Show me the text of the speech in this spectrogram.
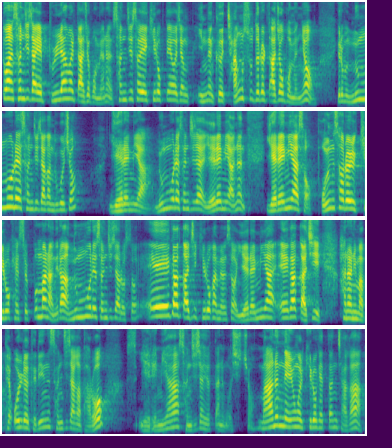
또한 선지자의 분량을 따져보면 선지서에 기록되어 있는 그 장수들을 따져보면요. 여러분 눈물의 선지자가 누구죠? 예레미야. 눈물의 선지자 예레미야는 예레미야서 본서를 기록했을 뿐만 아니라 눈물의 선지자로서 애가까지 기록하면서 예레미야 애가까지 하나님 앞에 올려드린 선지자가 바로 예레미야 선지자였다는 것이죠. 많은 내용을 기록했던 자가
